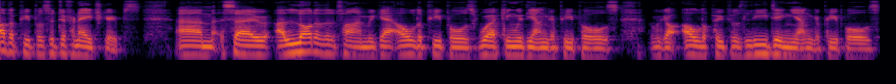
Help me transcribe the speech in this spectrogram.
other pupils of different age groups. Um, so a lot of the time we get older pupils working with younger pupils. We've got older pupils leading younger pupils,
